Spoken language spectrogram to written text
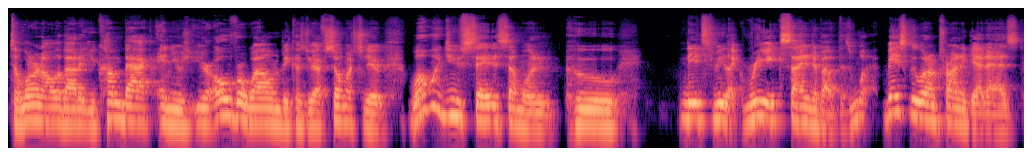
to learn all about it. You come back and you you're overwhelmed because you have so much to do. What would you say to someone who needs to be like re-excited about this. What, basically, what I'm trying to get as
